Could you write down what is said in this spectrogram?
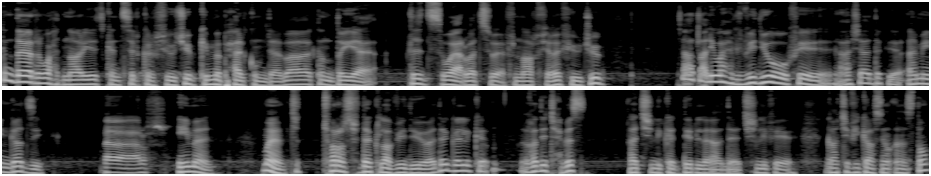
كنت داير واحد النهاريات كن scroller في يوتيوب كما بحالكم دابا. كنضيع ثلاث سوايع أربع سوايع في النهار في غير في يوتيوب. طلع لي واحد الفيديو فيه عاش هذاك؟ أمين غازي. لا عرفتش. إيمان. المهم تفرجت في داك la vidéo هذا قال لك غادي تحبس. هادشي اللي كدير هادشي اللي فيه gratification instantanée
